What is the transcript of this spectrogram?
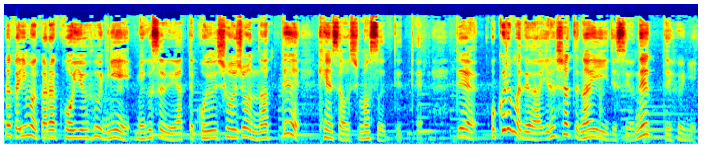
なんか今からこういうふうに目薬をやってこういう症状になって検査をしますって言ってでお車ではいらっしゃってないですよねっていうふうに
